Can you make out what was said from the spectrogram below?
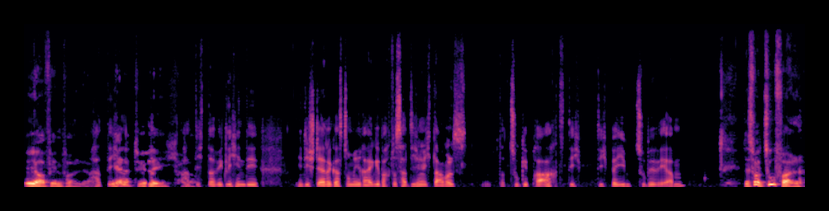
Ja, auf jeden Fall. Ja, hat dich, ja natürlich. Hat, hat dich da wirklich in die, in die Sterne-Gastronomie reingebracht. Was hat dich eigentlich damals dazu gebracht, dich, dich bei ihm zu bewerben? Das war Zufall.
